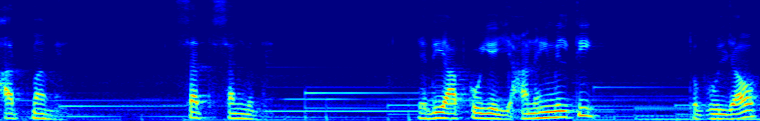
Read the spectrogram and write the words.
आत्मा में, सत्संग में। यदि आपको ये यहाँ नहीं मिलती तो भूल जाओ।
